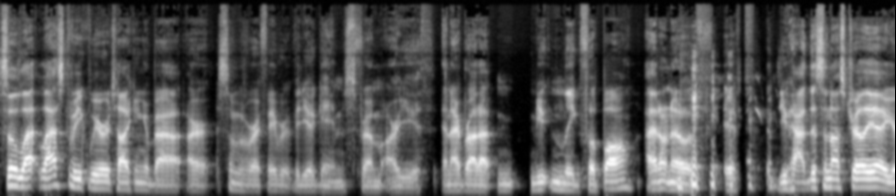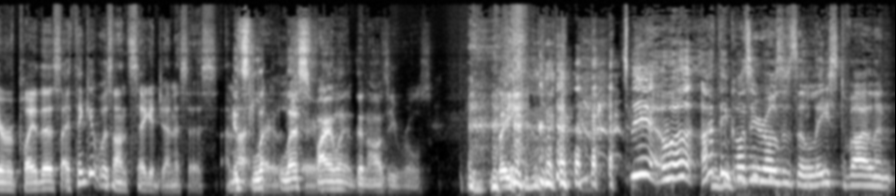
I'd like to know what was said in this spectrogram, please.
So la- last week we were talking about our some of our favorite video games from our youth, and I brought up M- Mutant League Football. I don't know if, if you had this in Australia. Or you ever played this? I think it was on Sega Genesis. I'm it's not le- less sure. violent than Aussie rules. But yeah. See, well, I think Aussie rules is the least violent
